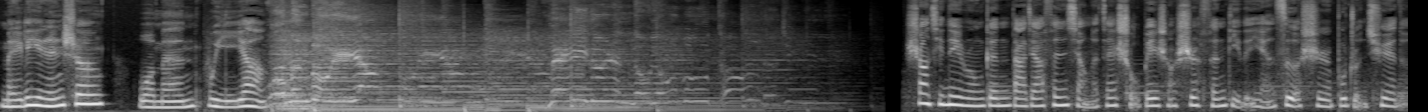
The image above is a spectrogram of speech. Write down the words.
美丽人生，我们不一样。我们不一样，不一样，每个人都有不同的境遇。上期内容跟大家分享了，在手背上试粉底的颜色是不准确的，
